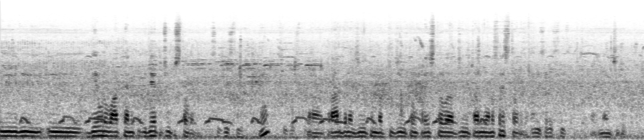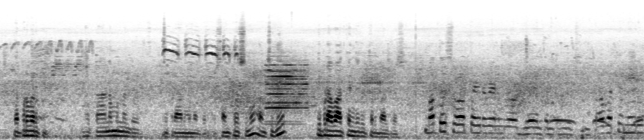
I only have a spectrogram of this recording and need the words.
ఈ ఈ- దేవుని వాక్యానికి విధేయత చూపిస్తావు కదా? ప్రార్థన జీవితం భక్తి జీవితం క్రైస్తవ జీవితాన్ని అనుసరిస్తావు కదా? మంచిది. ఎప్పటి వరకు? నా ప్రాణం ఉన్నంత ప్రాణం ఉన్నంత వరకు. సంతోషము మంచిది. ఇప్పుడు ఆ వాక్యం చదువుతారు బాలరాజు. మత స్వార్థ ఇరవై ఎనిమిదో అధ్యాయం కాబట్టి మీరు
